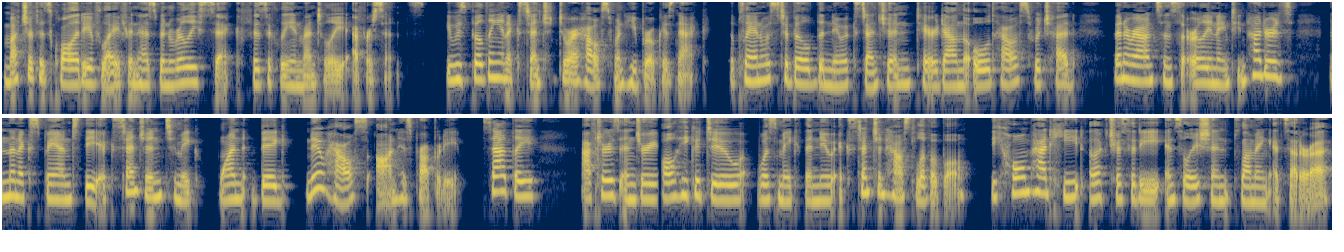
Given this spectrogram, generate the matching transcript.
much of his quality of life and has been really sick physically and mentally ever since. He was building an extension to our house when he broke his neck. The plan was to build the new extension, tear down the old house, which had been around since the early 1900s, and then expand the extension to make one big new house on his property. Sadly, after his injury, all he could do was make the new extension house livable. The home had heat, electricity, insulation, plumbing, etc.,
